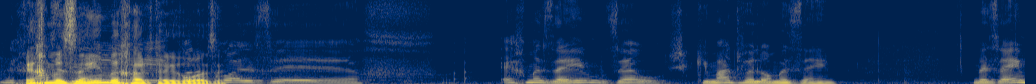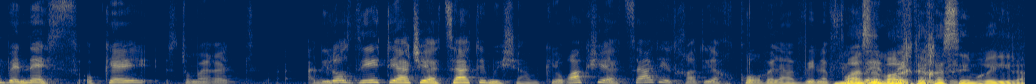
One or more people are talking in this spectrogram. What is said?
נכנסתי... איך מזהים בכלל את האירוע הזה? קודם כל זה... איך מזהים? זהו, שכמעט ולא מזהים. מזהים בנס, אוקיי? זאת אומרת, אני לא זיהיתי עד שיצאתי משם. כאילו, רק כשיצאתי התחלתי לחקור ולהבין איפה באמת מה זה מערכת. יחסים רעילה?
